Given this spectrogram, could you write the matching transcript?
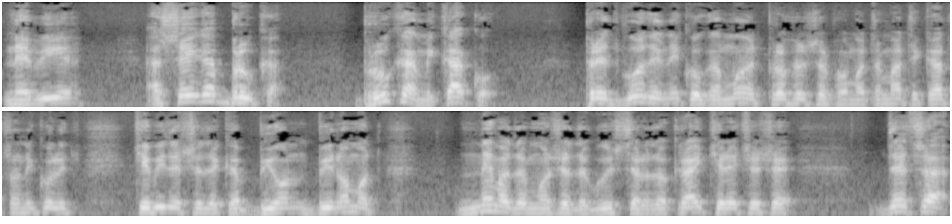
не вие, а сега брука. Брука ми како? Пред години кога мојот професор по математика Ацо Николич ќе видеше дека бион, биномот нема да може да го истера до крај, ќе речеше деца,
